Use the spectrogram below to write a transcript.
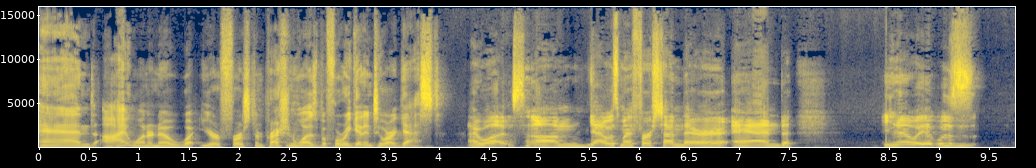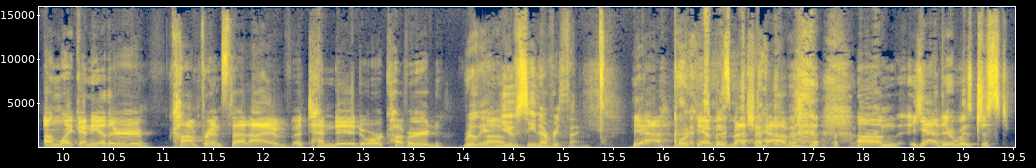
and I want to know what your first impression was before we get into our guest. I was. Um, yeah, it was my first time there, and you know, it was unlike any other conference that I've attended or covered. Really? Um, you've seen everything. Yeah, working at BizBash, I have. um, yeah, there was just,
